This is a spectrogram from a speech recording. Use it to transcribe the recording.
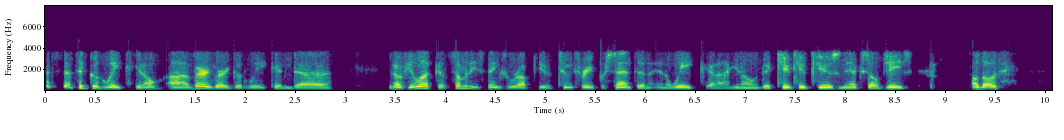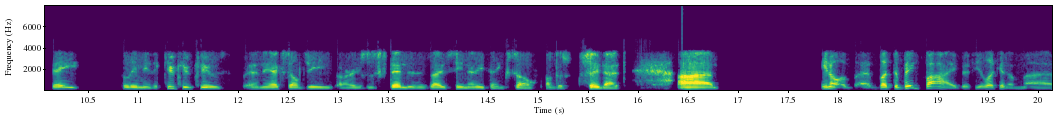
that's, that's a good week, you know, uh, very, very good week. And, uh, you know, if you look at some of these things were up, you know, two, three percent in, in a week. Uh, you know, the QQQs and the XLGs, although they, believe me, the QQQs and the XLG are as extended as I've seen anything. So I'll just say that. Uh, you know, but the big five, if you look at them, uh,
